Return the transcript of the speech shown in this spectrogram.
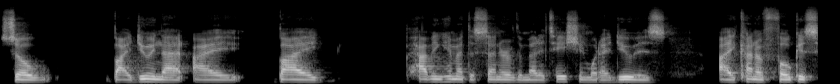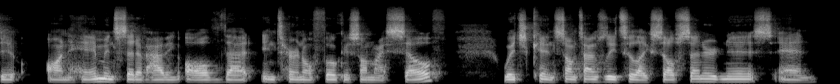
So by doing that, I by having him at the center of the meditation, what I do is I kind of focus it on him instead of having all of that internal focus on myself, which can sometimes lead to like self centeredness and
